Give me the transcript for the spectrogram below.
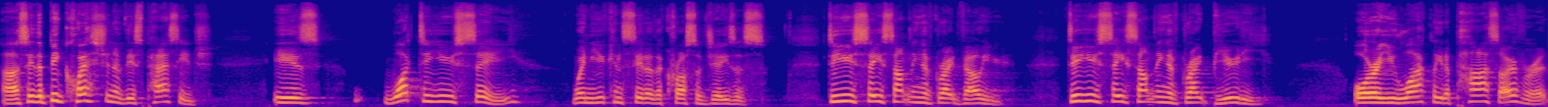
Uh, see, the big question of this passage is what do you see when you consider the cross of Jesus? Do you see something of great value? Do you see something of great beauty? Or are you likely to pass over it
